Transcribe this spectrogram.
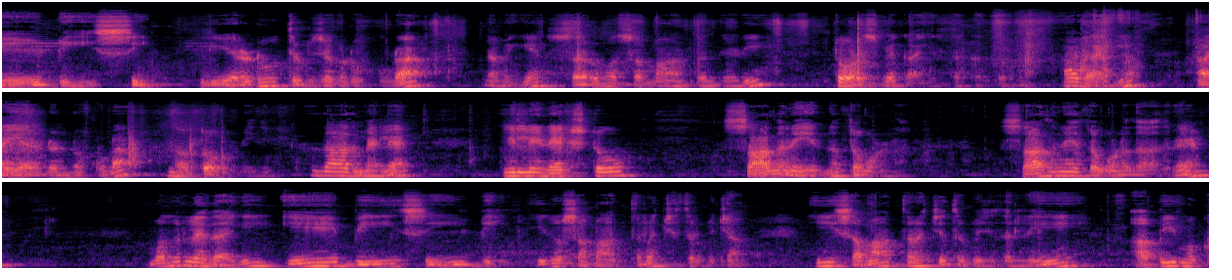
ಎ ಡಿ ಸಿ ಈ ಎರಡೂ ತ್ರಿಭುಜಗಳು ಕೂಡ ನಮಗೆ ಸರ್ವ ಸಮ ಅಂತಂದೇಳಿ ತೋರಿಸ್ಬೇಕಾಗಿರ್ತಕ್ಕಂಥದ್ದು. ಹಾಗಾಗಿ ಆ ಎರಡನ್ನು ಕೂಡ ನಾವು ತಗೊಂಡಿದ್ದೀವಿ ಅದಾದಮೇಲೆ ಇಲ್ಲಿ ನೆಕ್ಸ್ಟು ಸಾಧನೆಯನ್ನು ತಗೊಳ್ಳೋಣ ಸಾಧನೆ ತಗೊಳ್ಳೋದಾದರೆ ಮೊದಲನೇದಾಗಿ ಎ ಬಿ ಸಿ ಡಿ ಇದು ಸಮಾಂತರ ಚತುರ್ಭುಜ. ಈ ಸಮಾಂತರ ಚತುರ್ಭುಜದಲ್ಲಿ ಅಭಿಮುಖ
